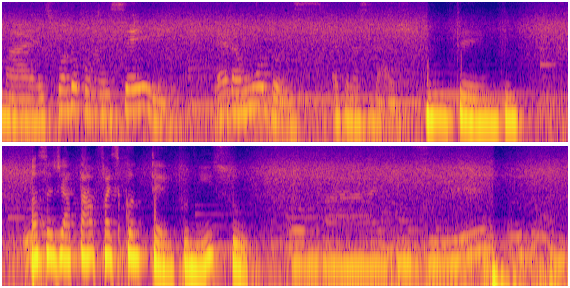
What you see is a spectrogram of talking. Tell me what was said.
Mas quando eu comecei, era um ou dois aqui na cidade. Entendo. Nossa, já tá faz quanto tempo nisso? Eu vai fazer oito anos.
